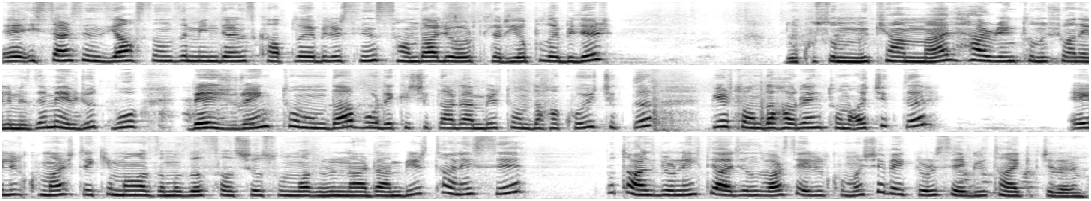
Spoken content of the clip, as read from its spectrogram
E, isterseniz yastığınızı minderinizi kaplayabilirsiniz. Sandalye örtüleri yapılabilir. Dokusu mükemmel. Her renk tonu şu an elimizde mevcut. Bu bej renk tonunda. Buradaki ışıklardan bir ton daha koyu çıktı. Bir ton daha renk tonu açıktır. Eylül Kumaş'taki mağazamızda satışa sunulan ürünlerden bir tanesi. Bu tarz bir ürüne ihtiyacınız varsa Eylül Kumaş'a bekliyoruz sevgili takipçilerim.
